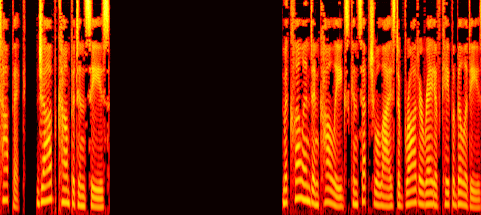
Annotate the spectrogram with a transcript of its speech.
Topic: Job competencies. McClelland and colleagues conceptualized a broad array of capabilities.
